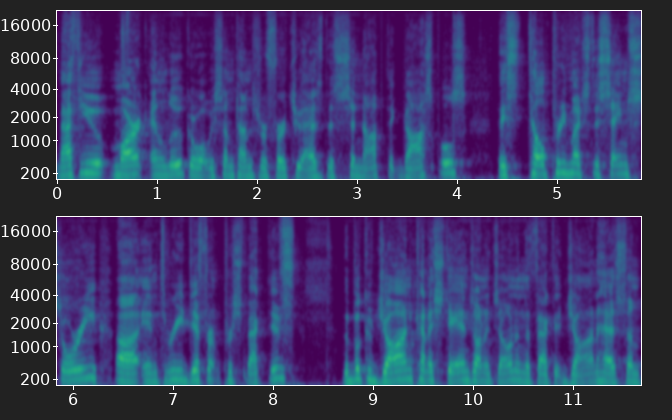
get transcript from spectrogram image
Matthew, Mark, and Luke are what we sometimes refer to as the synoptic gospels. They tell pretty much the same story uh, in three different perspectives. The book of John kind of stands on its own in the fact that John has some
